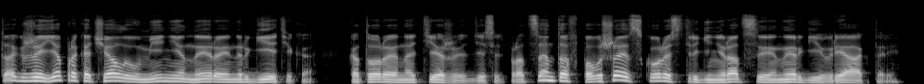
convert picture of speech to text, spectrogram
Также я прокачал и умение нейроэнергетика, которое на те же 10% повышает скорость регенерации энергии в реакторе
